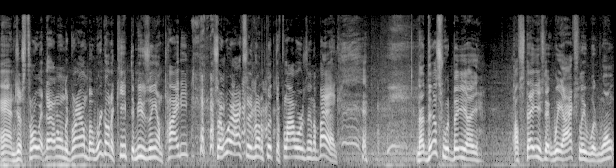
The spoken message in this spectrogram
and just throw it down on the ground, but we're going to keep the museum tidy. so we're actually going to put the flowers in a bag. now this would be a, a stage that we actually would want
